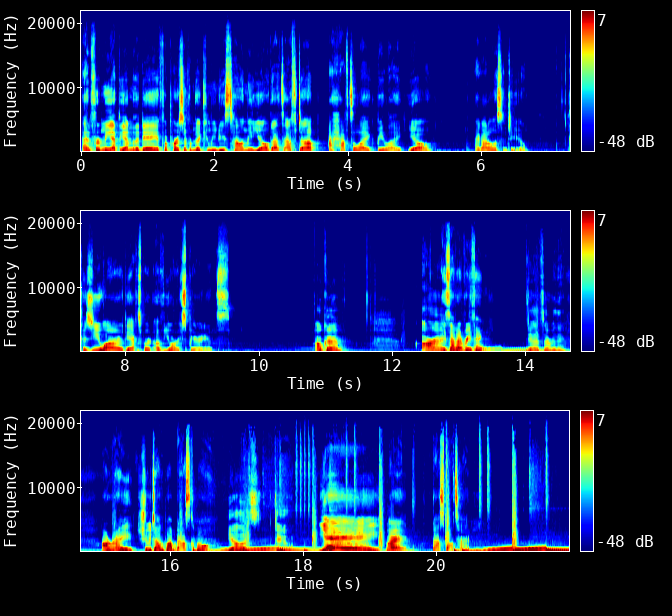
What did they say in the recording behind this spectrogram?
And for me at the end of the day, if a person from the community is telling me, "Yo, that's effed up," I have to like be like, "Yo, I got to listen to you." Cuz you are the expert of your experience. Okay. All right. Is that everything? yeah, that's everything. All right. Should we talk about basketball? Yeah, let's do. Yay! All right. Basketball time.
